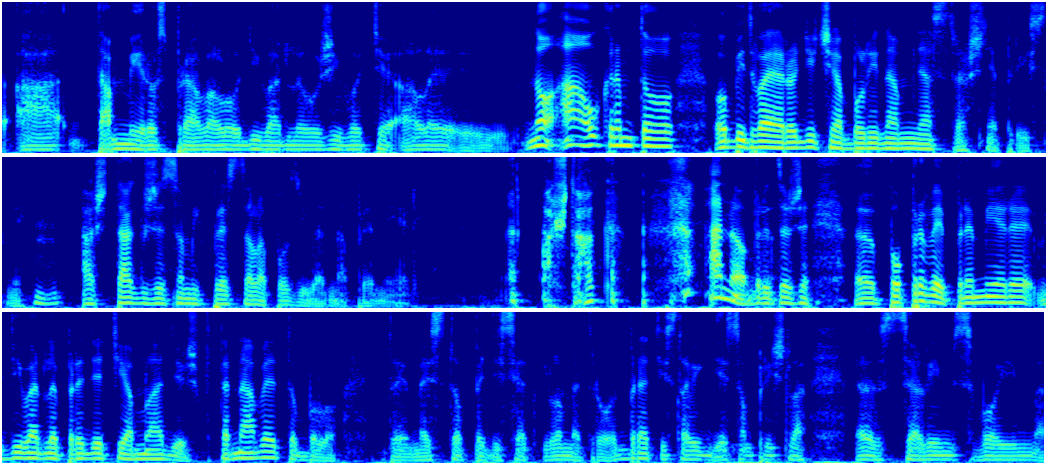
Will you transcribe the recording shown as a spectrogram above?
a tam mi rozprávalo o divadle, o živote, ale no a okrem toho obidvaja rodičia boli na mňa strašne prísni. Mm. Až tak, že som ich prestala pozývať na premiéry. Až tak? Áno, pretože e, po prvej premiére v divadle pre deti a mládež v Trnave, to bolo to je mesto 50 km od Bratislavy, kde som prišla e, s celým svojim e,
